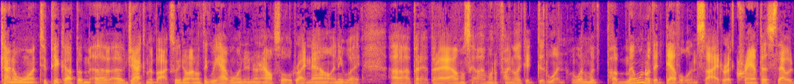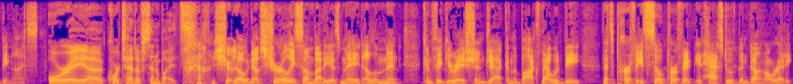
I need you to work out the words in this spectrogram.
kind of want to pick up a, a, a, Jack in the Box. We don't. I don't think we have one in our household right now, anyway. Uh, but but I almost I want to find like a good one, one with one with a devil inside or a Krampus. That would be nice. Or a uh, quartet of Cenobites. sure. Oh no, surely somebody has made a lament configuration Jack in the Box. That would be that's perfect. It's so perfect. It has to have been done already.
